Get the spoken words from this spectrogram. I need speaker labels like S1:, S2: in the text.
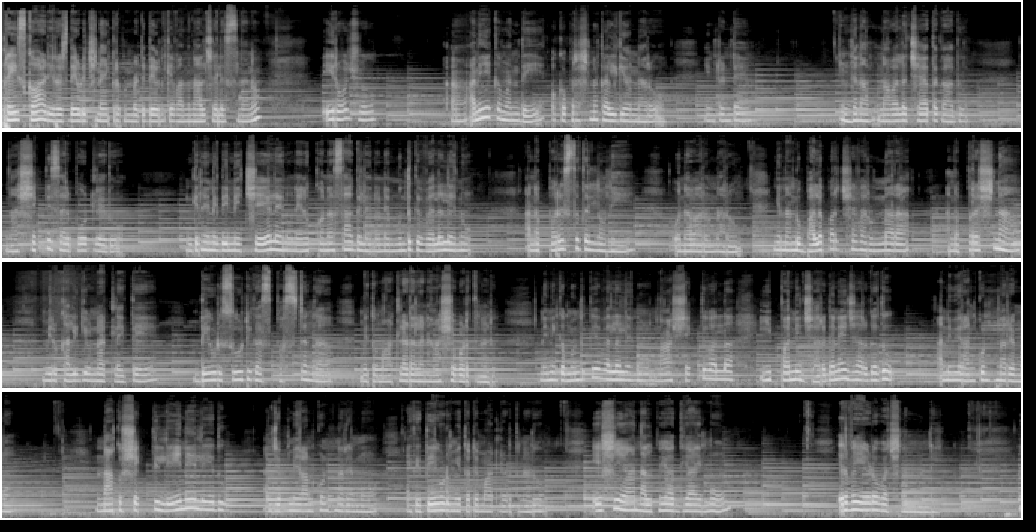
S1: Praise God ఈరోజు దేవుడు ఇచ్చిన కృపను బట్టి దేవునికి వందనాలు చెల్లిస్తున్నాను. ఈరోజు అనేక మంది ఒక ప్రశ్న కలిగి ఉన్నారు. ఏంటంటే ఇంకా నా నా వల్ల చేత కాదు. నా శక్తి సరిపోవట్లేదు. ఇంక నేను దీన్ని చేయలేను. నేను కొనసాగలేను. నేను ముందుకు వెళ్ళలేను. అన్న పరిస్థితుల్లోనే ఉన్నవారు ఉన్నారు. ఇంక నన్ను బలపరిచేవారు ఉన్నారా? అన్న ప్రశ్న మీరు కలిగి ఉన్నట్లయితే దేవుడు సూటిగా స్పష్టంగా మీతో మాట్లాడాలని ఆశపడుతున్నాడు. నేను ఇంక ముందుకే వెళ్ళలేను. నా శక్తి వల్ల ఈ పని జరగనే జరగదు అని మీరు అనుకుంటున్నారేమో. నాకు శక్తి లేనే లేదు అని చెప్పి మీరు అనుకుంటున్నారేమో. అయితే దేవుడు మీతోటే మాట్లాడుతున్నాడు. ఏషియా నలభై అధ్యాయము ఇరవై ఏడో వచనం నుండి.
